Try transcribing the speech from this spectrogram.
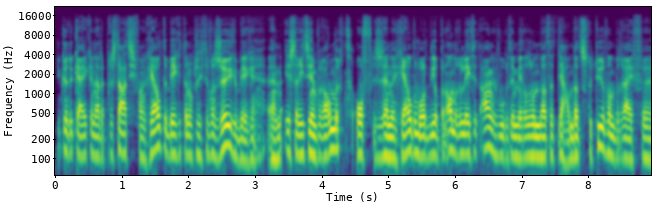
Je kunt ook kijken naar de prestaties van geldenbiggen ten opzichte van zeugenbiggen. En is er iets in veranderd? Of zijn er gelden worden die op een andere leeftijd aangevoerd inmiddels, omdat, het, ja, omdat de structuur van het bedrijf uh,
